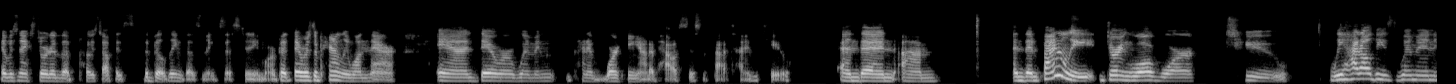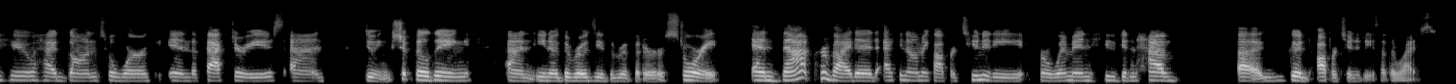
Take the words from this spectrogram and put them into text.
It was next door to the post office. The building doesn't exist anymore, but there was apparently one there. And there were women kind of working out of houses at that time too. And then, um, and then finally during World War II, we had all these women who had gone to work in the factories and doing shipbuilding and, you know, the Rosie the Riveter story. And that provided economic opportunity for women who didn't have uh, good opportunities otherwise.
